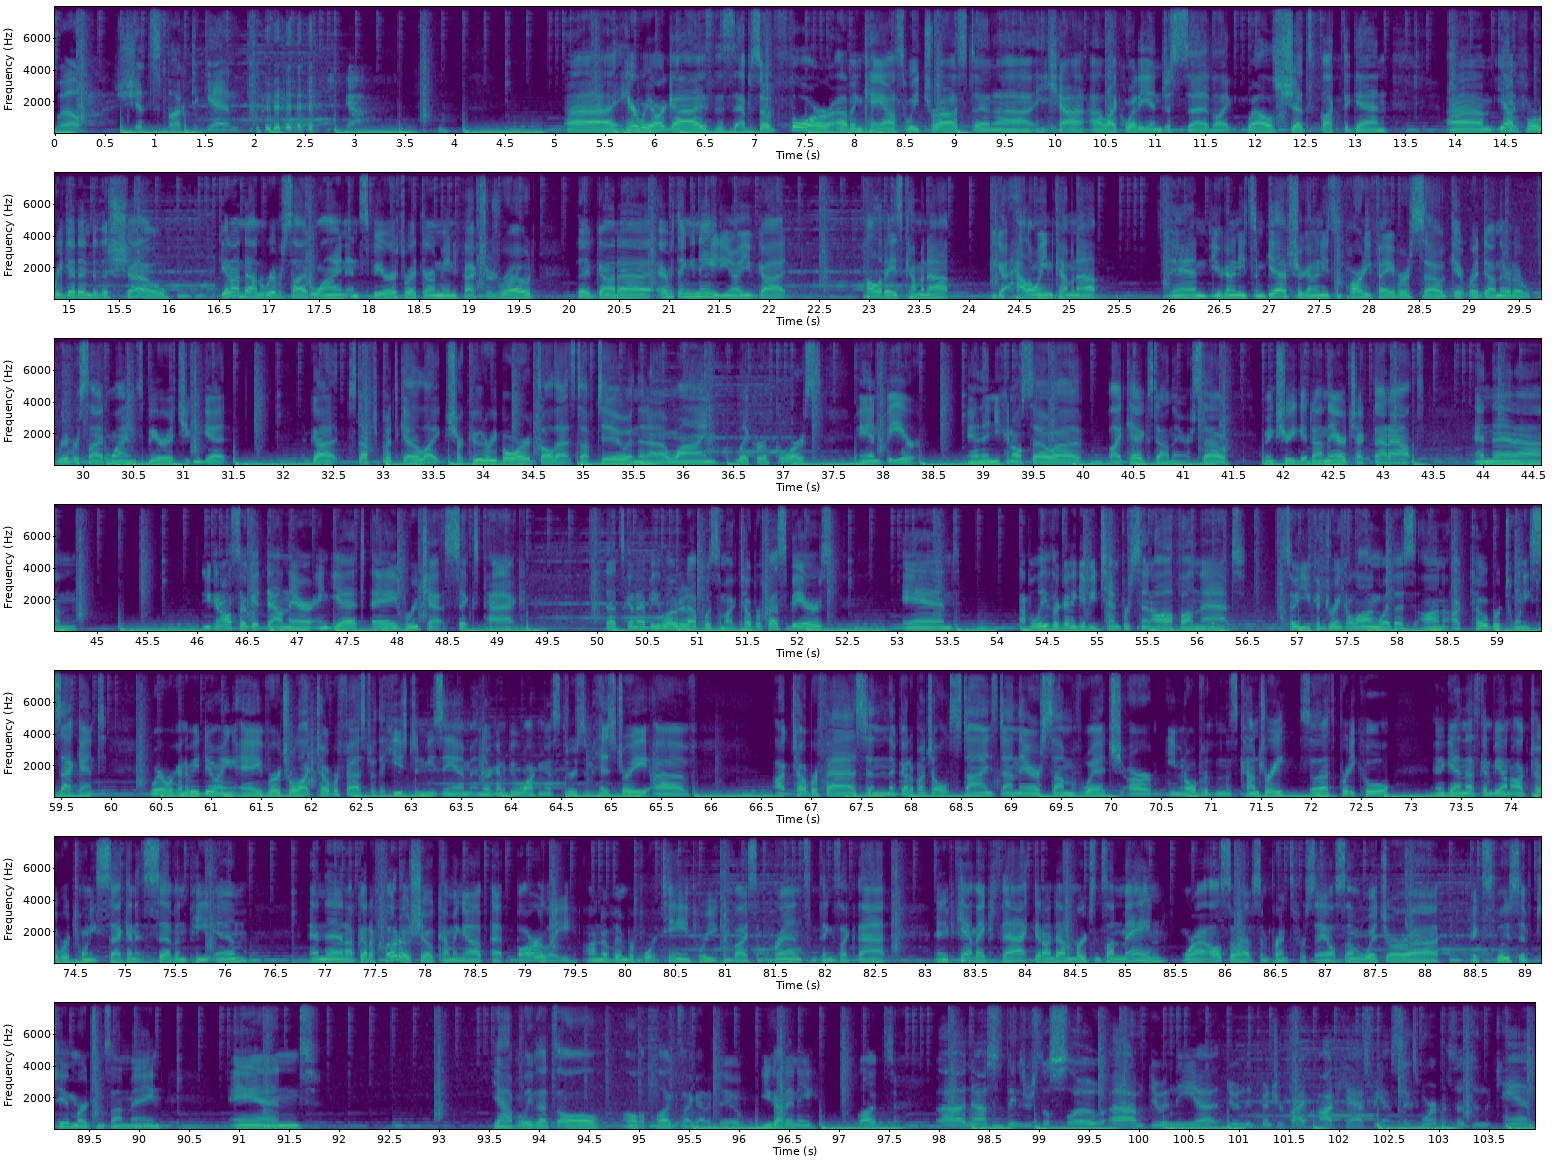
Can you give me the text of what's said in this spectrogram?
Well, shit's fucked again. Yeah. Uh, here we are, guys. This is episode four of In Chaos We Trust, and uh, yeah, I like what Ian just said. Like, well, shit's fucked again. Um, yeah, before we get into the show, get on down to Riverside Wine and Spirits right there on Manufacturers Road. They've got uh, everything you need. You know, you've got holidays coming up, you got Halloween coming up, and you're gonna need some gifts. You're gonna need some party favors. So get right down there to Riverside Wine and Spirits. You can get We've got stuff to put together like charcuterie boards, all that stuff too, and then uh, wine, liquor, of course, and beer. And then you can also uh, buy kegs down there. So make sure you get down there, check that out. And then um, you can also get down there and get a Brew Chat six pack that's going to be loaded up with some Oktoberfest beers. And I believe they're going to give you 10% off on that so you can drink along with us on October 22nd where we're going to be doing a virtual Oktoberfest with the Houston Museum, and they're going to be walking us through some history of Oktoberfest, and they've got a bunch of old steins down there, some of which are even older than this country, so that's pretty cool. And again, that's going to be on October 22nd at 7 p.m. And then I've got a photo show coming up at Barley on November 14th where you can buy some prints and things like that. And if you can't make that, get on down to Merchants on Main, where I also have some prints for sale, some of which are uh, exclusive to Merchants on Main. And yeah, I believe that's all all the plugs I got to do. You got any plugs? Or? Uh, no, so things are still slow. Um, doing the uh, doing the Adventure Fight podcast. We got six more episodes in the can,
